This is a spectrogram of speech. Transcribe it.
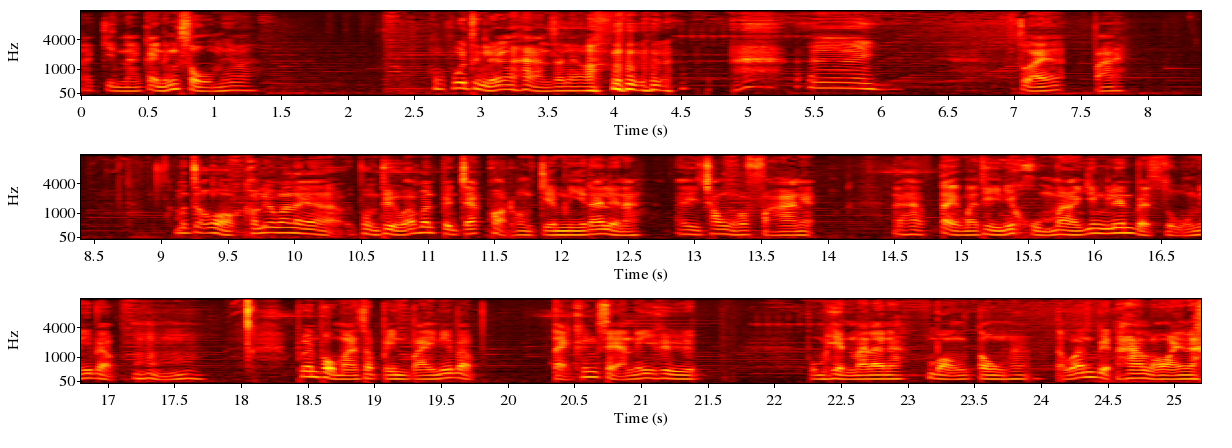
น่ากินนะไก่นึ่งโสมใช่ไหมพูดถึงเรื่องอาหารซะแล้ว เอ้ยสวยไป มันจะออกเขาเรียกว่าอะไรอะ ผมถือว่ามันเป็นแจ็คพอตของเกมนี้ได้เลยนะ ไอช่องฟ้าเนี่ยนะครับ แตกมาทีนี่ขุมมากยิ่งเล่นเบ็ดสูงนี่แบบเพื่อนผมมาสปินไปนี่แบบ แตกครึ่งแสนนี่คือ ผมเห็นมาแล้วนะมองตรงฮะ แต่ว่าเบ็ดห้าร้อยนะ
